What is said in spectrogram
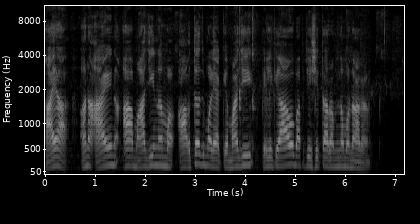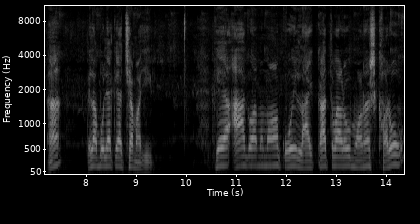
આયા. અને આઈને આ માજીને આવતા જ મળ્યા કે, માજી, પેલી કે, આવો બાપજી સીતારામ, નમો નારાયણ. હા? પેલા બોલ્યા કે, અચ્છા, માજી. કે આ ગામમાં કોઈ લાયકાતવાળો માણસ ખરો?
